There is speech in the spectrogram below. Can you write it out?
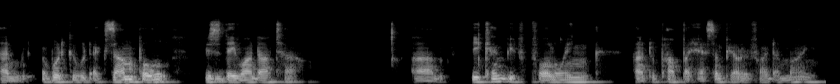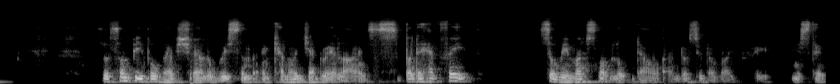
And a good, example is devadatta um, he can be following uh, to path by hasn't purified the mind. So some people have shallow wisdom and cannot yet realize but they have faith so we must not look down on those with the right faith, instead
